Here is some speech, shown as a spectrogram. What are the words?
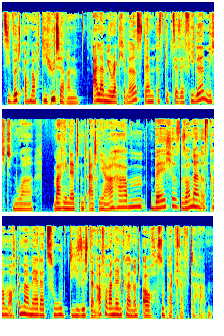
Sie wird auch noch die Hüterin aller Miraculous, denn es gibt sehr, sehr viele, nicht nur Marinette und Adrien haben welche, sondern es kommen auch immer mehr dazu, die sich dann auch verwandeln können und auch Superkräfte haben.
